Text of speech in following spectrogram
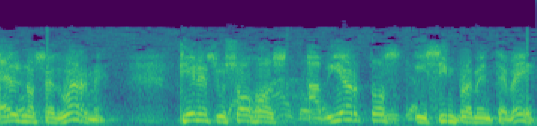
Él no se duerme. Tiene sus ojos abiertos y simplemente ve.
